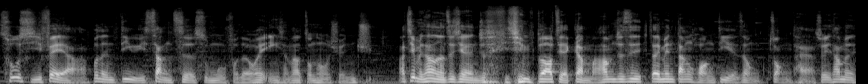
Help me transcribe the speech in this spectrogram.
出席费啊不能低于上次的数目，否则会影响到总统选举。那基本上呢，这些人就是已经不知道自己在干嘛，他们就是在那边当皇帝的这种状态啊，所以他们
